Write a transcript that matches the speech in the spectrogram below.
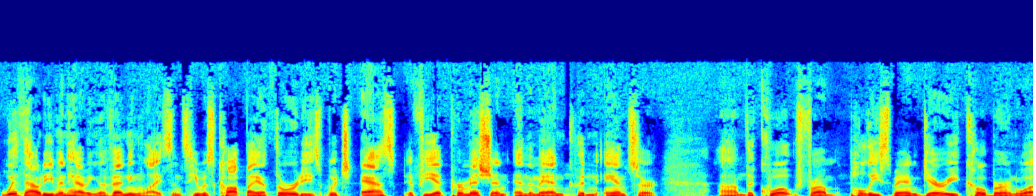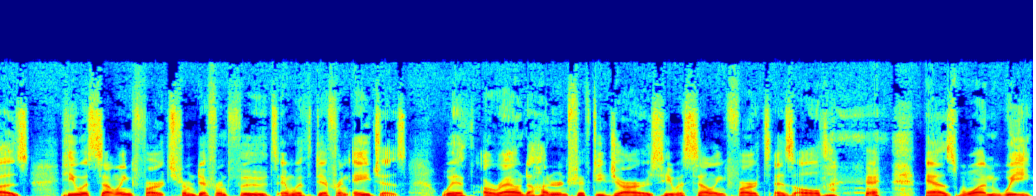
without even having a vending license. He was caught by authorities, which asked if he had permission, and the man mm-hmm. couldn't answer. Um, the quote from policeman Gary Coburn was, he was selling farts from different foods and with different ages. With around 150 jars, he was selling farts as old as one week.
